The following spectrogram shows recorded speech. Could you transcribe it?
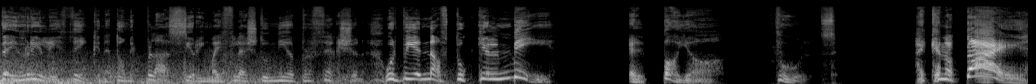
they really think an atomic blast searing my flesh to near perfection would be enough to kill me? El Pollo. Fools. I cannot die!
